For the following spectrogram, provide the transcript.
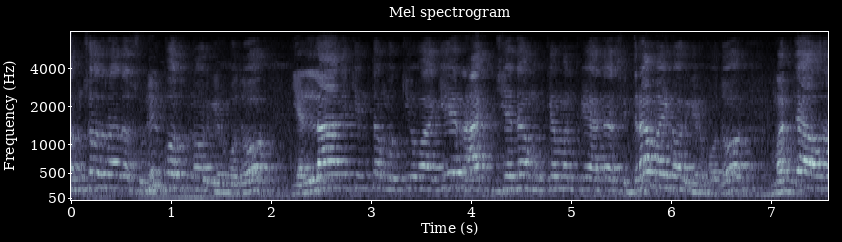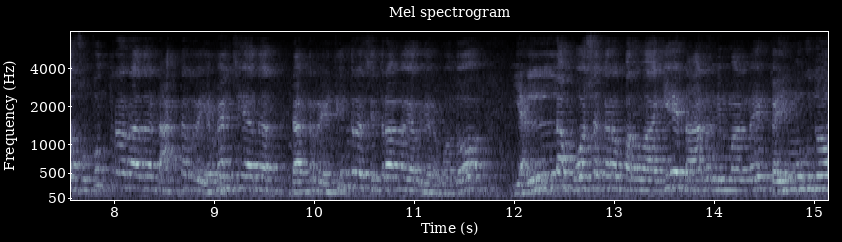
ಸಂಸದರಾದ ಸುನಿಲ್ ಬೋಸ್ನವ್ರಿಗಿರ್ಬೋದು ಎಲ್ಲದಕ್ಕಿಂತ ಮುಖ್ಯವಾಗಿ ರಾಜ್ಯದ ಮುಖ್ಯಮಂತ್ರಿಯಾದ ಸಿದ್ದರಾಮಯ್ಯನವ್ರಿಗಿರ್ಬೋದು, ಮತ್ತೆ ಅವರ ಸುಪುತ್ರರಾದ ಡಾಕ್ಟರ್ ಎಂ ಎಲ್ ಸಿ ಆದ ಡಾಕ್ಟರ್ ಯತೀಂದ್ರ ಸಿದ್ದರಾಮಯ್ಯ ಅವ್ರಿಗಿರ್ಬೋದು ಎಲ್ಲ ಪೋಷಕರ ಪರವಾಗಿ ನಾನು ನಿಮ್ಮಲ್ಲಿ ಕೈ ಮುಗಿದು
